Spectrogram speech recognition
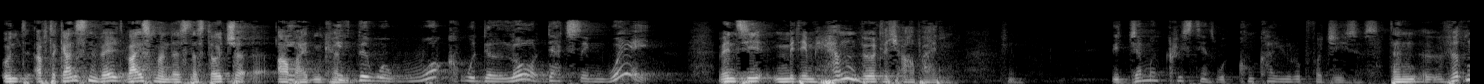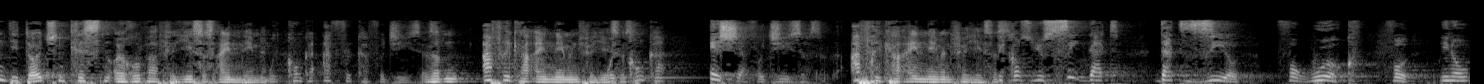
Und auf der ganzen Welt weiß man das, dass Deutsche arbeiten können. Wenn sie mit dem Herrn wirklich arbeiten, dann würden die deutschen Christen Europa für Jesus einnehmen. Jesus. Würden Afrika einnehmen für Jesus. Afrika einnehmen für Jesus. Because you see that that zeal for work, for you know,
